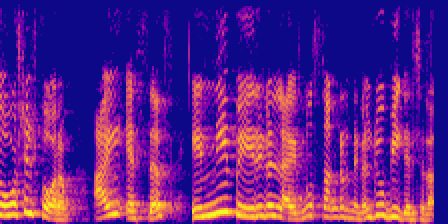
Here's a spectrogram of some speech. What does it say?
social forum I S F എന്നീ പേരുകളിലായിരുന്നു സംഘടനകൾ രൂപീകരിച്ചത്.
